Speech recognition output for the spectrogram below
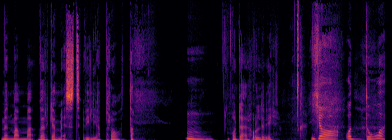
men mamma verkar mest vilja prata. Mm. Och där håller vi. Ja, och då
